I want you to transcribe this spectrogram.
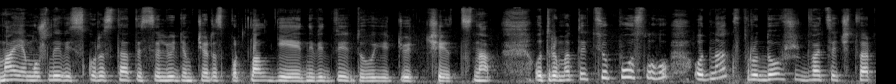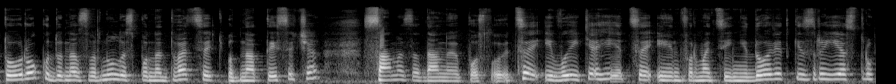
має можливість скористатися людям через портал Дія, не відвідуючи ЦНАП, отримати цю послугу. Однак впродовж 24-го року до нас звернулось понад 21 тисяча саме за даною послугою. Це і витяги, це і інформаційні довідки з реєстру,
